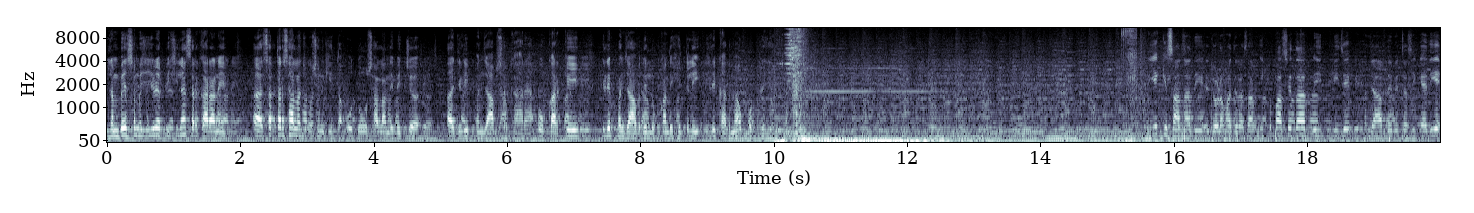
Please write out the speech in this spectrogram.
ਲੰਬੇ ਸਮੇਂ 'ਚ ਜਿਹੜੇ ਪਿਛਲੀਆਂ ਸਰਕਾਰਾਂ ਨੇ ਅ, 70 ਸਾਲਾਂ 'ਚ ਕੁਛ ਨਹੀਂ ਕੀਤਾ ਉਹ 2 ਸਾਲਾਂ ਦੇ ਵਿੱਚ ਅ, ਜਿਹੜੀ ਪੰਜਾਬ ਸਰਕਾਰ ਹੈ ਉਹ ਕਰਕੇ ਜਿਹੜੇ ਪੰਜਾਬ ਦੇ ਲੋਕਾਂ ਦੇ ਹਿੱਤ ਲਈ ਜਿਹੜੇ ਕਦਮ ਹੈ ਉਹ ਪੁੱਟ ਰਹੀ ਹੈ। ਇਹ ਕਿਸਾਨਾਂ ਦੀ, ਜੋੜਾ ਮਾਜਰਾ ਸਾਹਿਬ, ਇੱਕ ਪਾਸੇ ਤਾਂ ਬੀਜੇਪੀ ਪੰਜਾਬ ਦੇ ਵਿੱਚ ਅਸੀਂ ਕਹਿ ਦਈਏ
